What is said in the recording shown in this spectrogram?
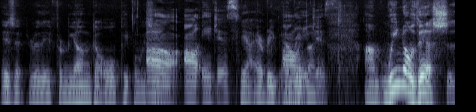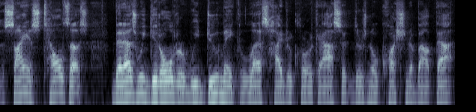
is it. Really, from young to old people, we see. Oh, all ages. Yeah, every all everybody. ages. Um, we know this. Science tells us that as we get older, we do make less hydrochloric acid. There's no question about that.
